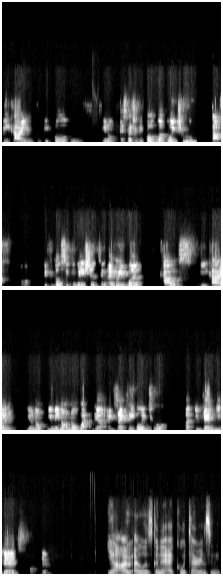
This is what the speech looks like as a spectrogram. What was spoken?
be kind to people who, you know, especially people who are going through tough difficult situations. You know, every word counts. Be kind. You know, you may not know what they are exactly going through, but you can be there and support them. Yeah, I, I was gonna echo Terence in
